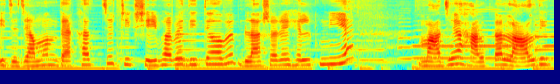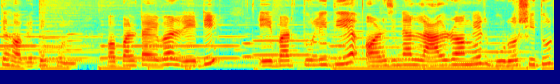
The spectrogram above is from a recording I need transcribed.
এই যে যেমন দেখাচ্ছে ঠিক সেইভাবে দিতে হবে ব্লাশারে হেল্প নিয়ে মাঝে হালকা লাল দিতে হবে, দেখুন। কপালটা এবার রেডি এবার তুলি দিয়ে অরিজিনাল লাল রঙের গুঁড়ো সিঁদুর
